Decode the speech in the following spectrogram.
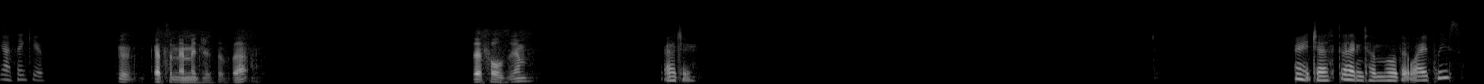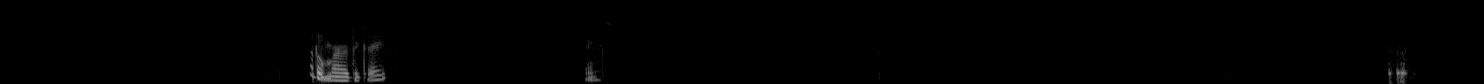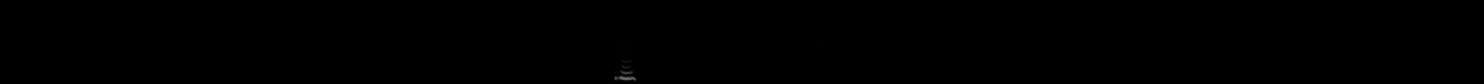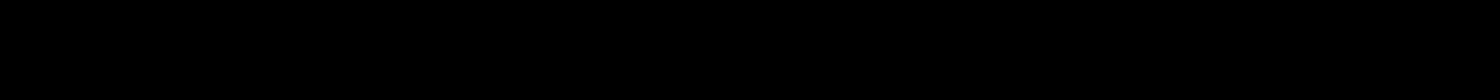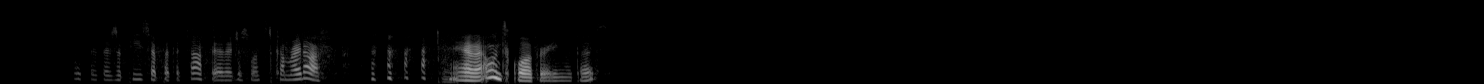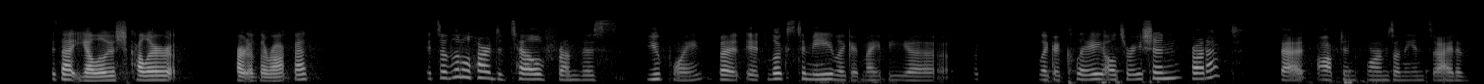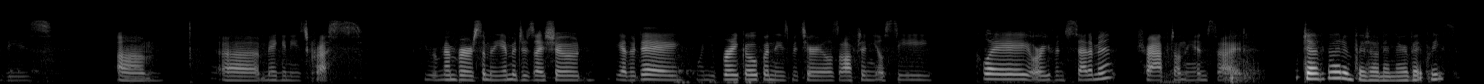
Yeah, thank you. Good. Got some images of that. Is that full zoom? Roger. All right, Jeff, go ahead and come a little bit wide, please. A little more would be great. Thanks. Looks like there's a piece up at the top there that just wants to come right off. Yeah, that one's cooperating with us. Is that yellowish color part of the rock, Beth? It's a little hard to tell from this viewpoint, but it looks to me like it might be a, a like a clay alteration product that often forms on the inside of these um, uh, manganese crusts. If you remember some of the images I showed the other day, when you break open these materials, often you'll see clay or even sediment trapped on the inside. Jeff, go ahead and fish on in there a bit, please.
